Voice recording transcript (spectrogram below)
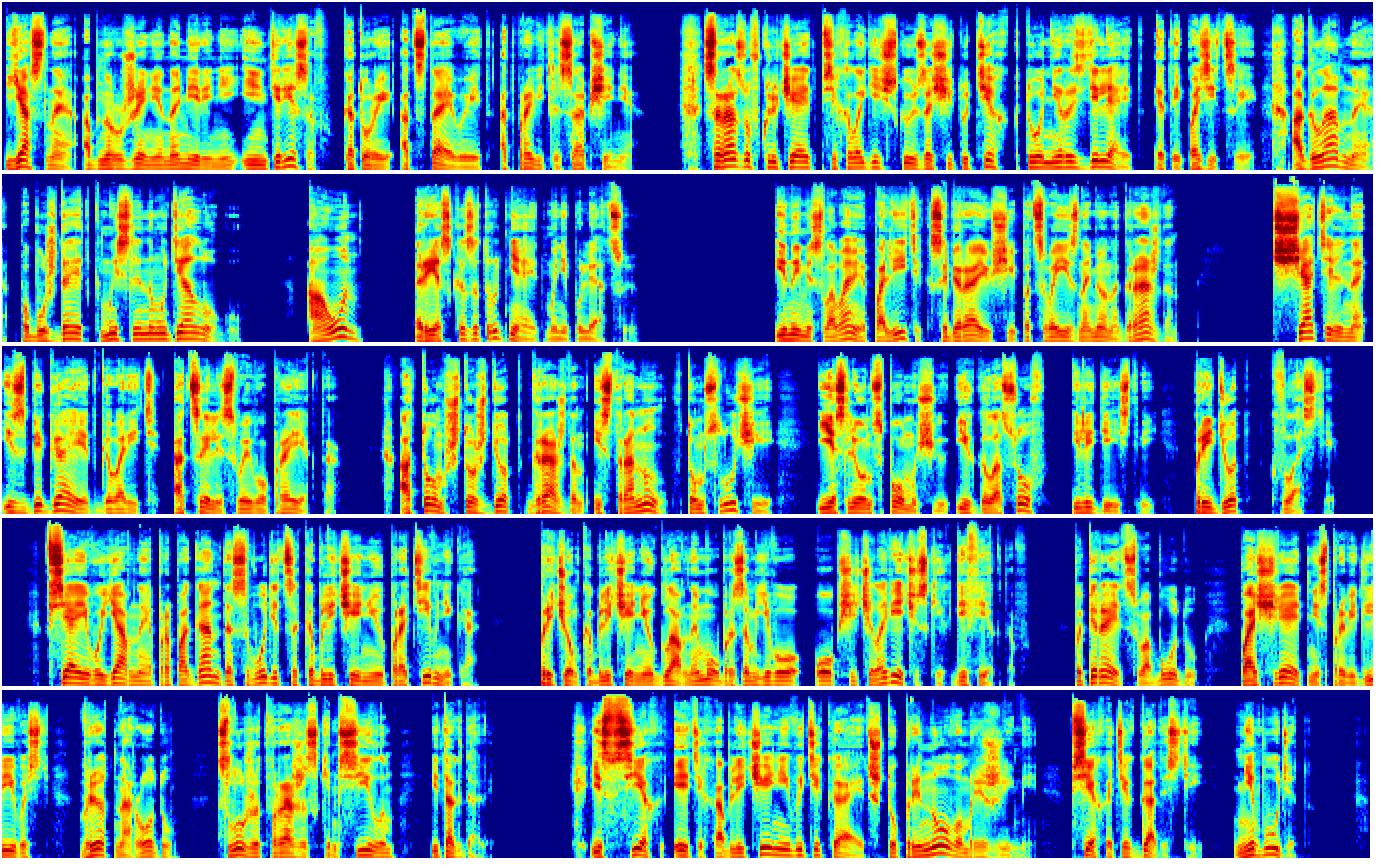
Ясное обнаружение намерений и интересов, которые отстаивает отправитель сообщения, сразу включает психологическую защиту тех, кто не разделяет этой позиции, а главное, побуждает к мысленному диалогу, а он резко затрудняет манипуляцию. Иными словами, политик, собирающий под свои знамена граждан, тщательно избегает говорить о цели своего проекта, о том, что ждет граждан и страну в том случае, если он с помощью их голосов или действий придет к власти. Вся его явная пропаганда сводится к обличению противника, причем к обличению главным образом его общечеловеческих дефектов, попирает свободу, поощряет несправедливость, врет народу, служит вражеским силам и так далее. Из всех этих обличений вытекает, что при новом режиме всех этих гадостей не будет,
